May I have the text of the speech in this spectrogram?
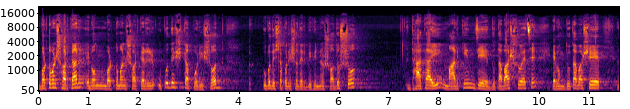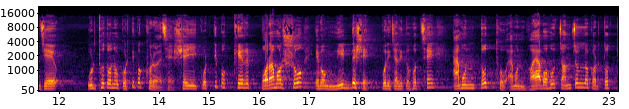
বর্তমান সরকার এবং বর্তমান সরকারের উপদেষ্টা পরিষদ, উপদেষ্টা পরিষদের বিভিন্ন সদস্য, ঢাকায় মার্কিন যে দূতাবাস রয়েছে এবং দূতাবাসে যে ঊর্ধ্বতন কর্তৃপক্ষ রয়েছে, সেই কর্তৃপক্ষের পরামর্শ এবং নির্দেশে পরিচালিত হচ্ছে এমন তথ্য, এমন ভয়াবহ, চাঞ্চল্যকর তথ্য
